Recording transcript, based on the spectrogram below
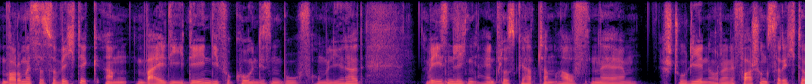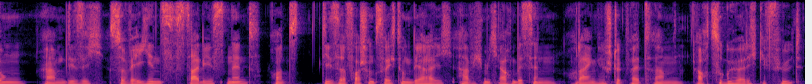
Warum ist das so wichtig? Ähm, weil die Ideen, die Foucault in diesem Buch formuliert hat, wesentlichen Einfluss gehabt haben auf eine Studien- oder eine Forschungsrichtung, ähm, die sich Surveillance Studies nennt. Und dieser Forschungsrichtung, der ich, habe ich mich auch ein bisschen oder eigentlich ein Stück weit ähm, auch zugehörig gefühlt.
